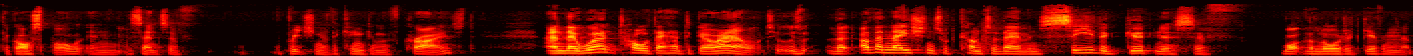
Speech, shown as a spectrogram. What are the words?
the gospel, in the sense of the preaching of the kingdom of Christ. And they weren't told they had to go out. It was that other nations would come to them and see the goodness of what the Lord had given them.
